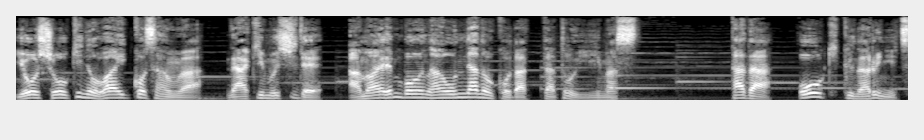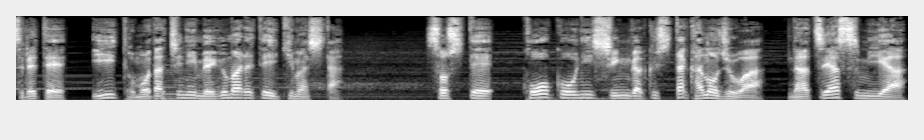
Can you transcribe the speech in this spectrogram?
幼少期のワイコさんは泣き虫で甘えん坊な女の子だったと言います。ただ、大きくなるにつれて、いい友達に恵まれていきました。そして、高校に進学した彼女は、夏休みや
